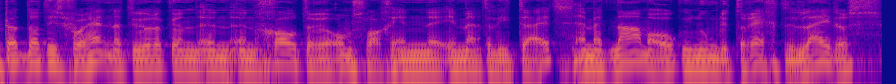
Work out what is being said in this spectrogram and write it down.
Dat, dat is voor hen natuurlijk een, een, een grotere omslag in, in mentaliteit. En met name ook, u noemde terecht, de leiders.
